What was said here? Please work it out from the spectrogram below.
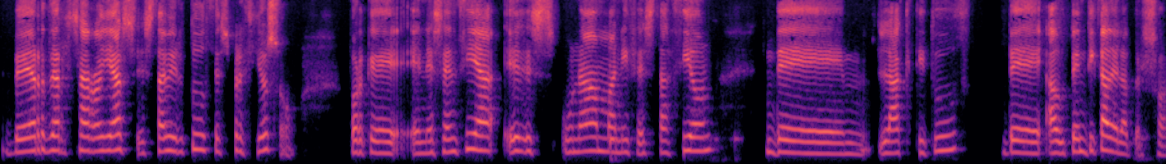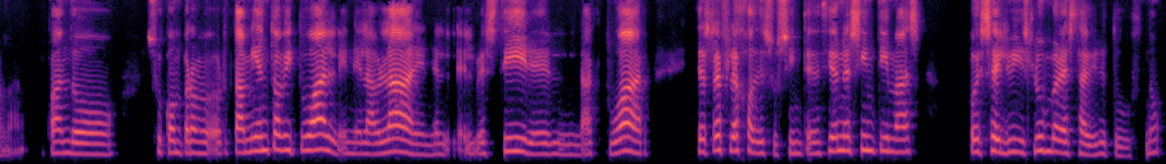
ver desarrollarse esta virtud es precioso, porque en esencia es una manifestación de la actitud de, auténtica de la persona cuando su comportamiento habitual en el hablar, en el, vestir, el actuar, es reflejo de sus intenciones íntimas, pues se vislumbra esta virtud. ¿no?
